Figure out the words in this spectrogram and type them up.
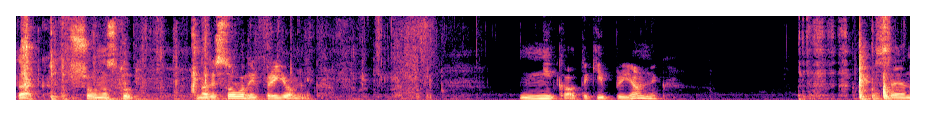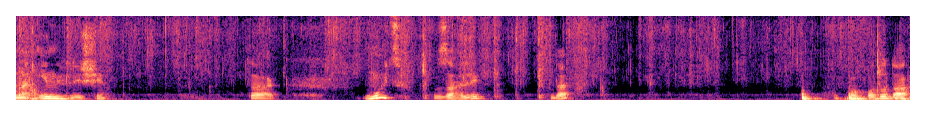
Так, що у нас тут? Нарисований прийомник. Ніка, такий прийомник. Все на інгліші. Так. Мульт взагалі. Да? Походу, да.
